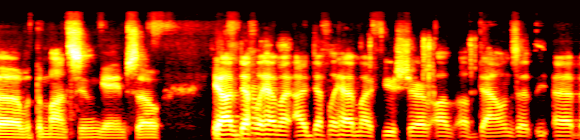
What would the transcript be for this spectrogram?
uh, with the monsoon game. So yeah, I've definitely had my I definitely had my few share of, of downs at the at,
